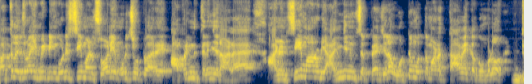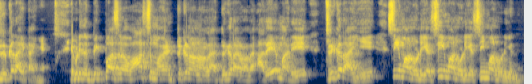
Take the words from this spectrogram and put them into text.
பத்து லட்ச ரூபாய்க்கு மீட்டிங் போட்டு சீமான் சோழியை முடிச்சு விட்டுவாரு அப்படின்னு தெரிஞ்சனால அண்ணன் சீமானுடைய அஞ்சு நிமிஷம் பேச்சுல ஒட்டுமொத்தமான தாவேக்க கும்பலும் ட்ரிகர் ஆயிட்டாங்க. எப்படி இந்த பிக் பாஸ்ல வாசு மகன் ட்ரிகர் ஆனால ட்ரிகர் ஆனால அதே மாதிரி ட்ரிகர் ஆகி சீமானுடைய சீமானுடைய சீமானுடையன்னு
